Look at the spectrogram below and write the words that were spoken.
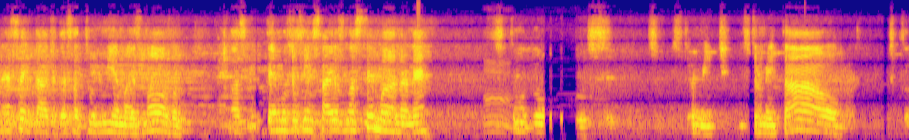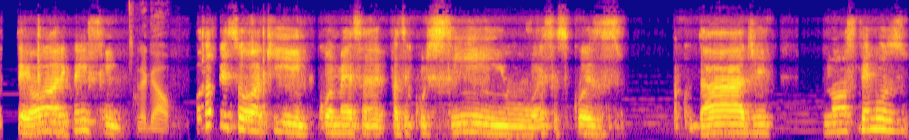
nessa idade dessa turminha mais nova, nós temos os ensaios na semana, né? Hum. Estudos instrumental, estudo teórico, enfim. Legal. Quando a pessoa aqui começa a fazer cursinho, essas coisas, faculdade, nós temos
